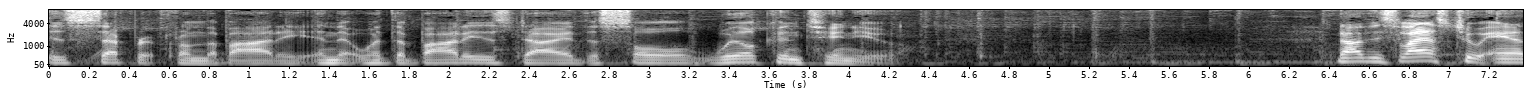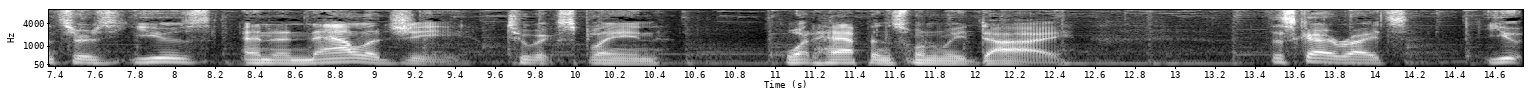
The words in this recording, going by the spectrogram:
is separate from the body and that when the body has died, the soul will continue. Now, these last two answers use an analogy to explain what happens when we die. This guy writes you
